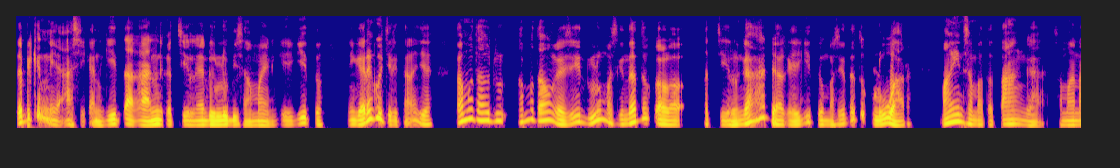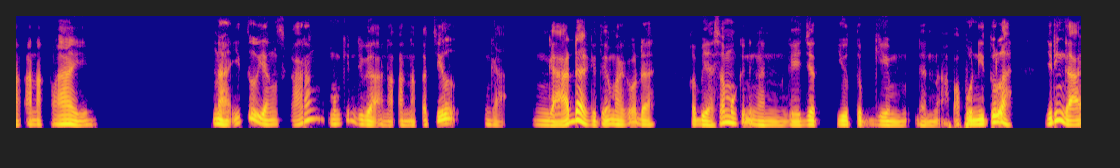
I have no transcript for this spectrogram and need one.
Tapi kan ya asikan kita kan kecilnya dulu bisa main kayak gitu. Hingga akhirnya gue cerita aja, "Kamu tahu du kamu tahu nggak sih dulu Mas Genta tuh kalau kecil nggak ada kayak gitu, Mas Genta tuh keluar, main sama tetangga, sama anak-anak lain." Nah itu yang sekarang mungkin juga anak-anak kecil nggak nggak ada gitu ya, mereka udah kebiasa mungkin dengan gadget, YouTube, game, dan apa pun itulah. Jadi nggak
